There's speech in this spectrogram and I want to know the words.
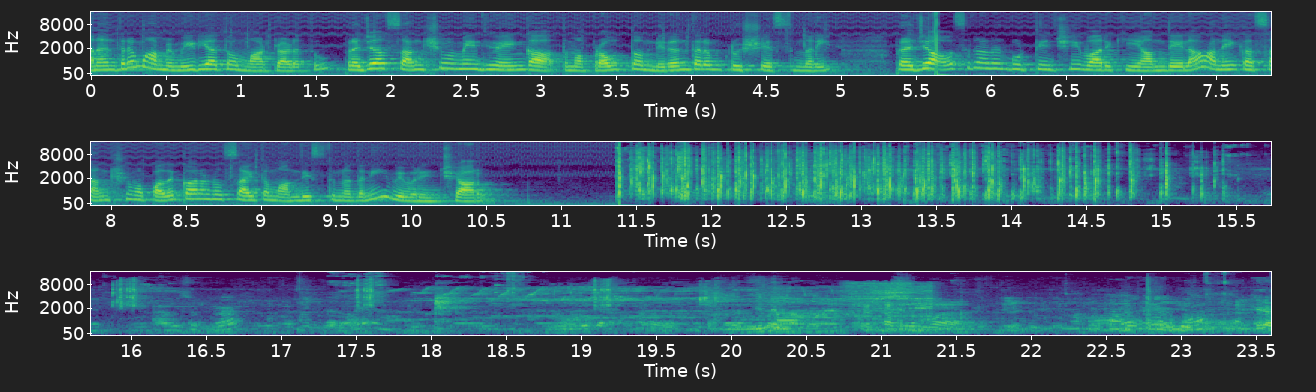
అనంతరం ఆమె మీడియాతో మాట్లాడుతూ ప్రజా సంక్షేమమే ధ్యేయంగా తమ ప్రభుత్వం నిరంతరం కృషి చేస్తుందని ప్రజా అవసరాలను గుర్తించి వారికి అందేలా అనేక సంక్షేమ పథకాలను సైతం అందిస్తున్నదని వివరించారు. ఓకే.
